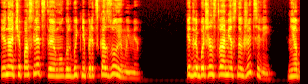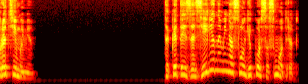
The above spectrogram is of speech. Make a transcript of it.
Иначе последствия могут быть непредсказуемыми и для большинства местных жителей необратимыми. Так это из-за зелья на меня слуги косо смотрят.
